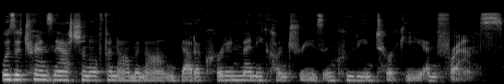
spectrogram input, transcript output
was a transnational phenomenon that occurred in many countries, including Turkey and France.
